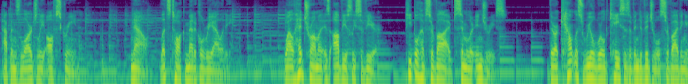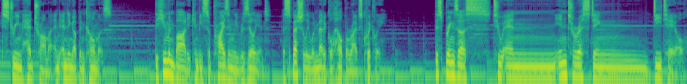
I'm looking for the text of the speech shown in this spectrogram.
happens largely off-screen. Now, let's talk medical reality. While head trauma is obviously severe, people have survived similar injuries. There are countless real-world cases of individuals surviving extreme head trauma and ending up in comas. The human body can be surprisingly resilient, especially when medical help arrives quickly. This brings us to an interesting detail.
